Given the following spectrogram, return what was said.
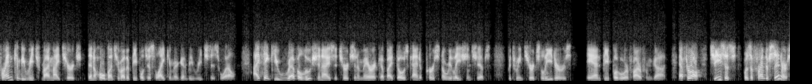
friend can be reached by my church, then a whole bunch of other people just like him are going to be reached as well. I think you revolutionize the church in America by those kind of personal relationships between church leaders and people who are far from God. After all, Jesus was a friend of sinners.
